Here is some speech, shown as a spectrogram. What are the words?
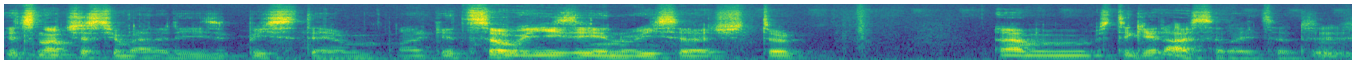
it's not just humanities, be STEM. Like it's so easy in research to um, to get isolated. Mm.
